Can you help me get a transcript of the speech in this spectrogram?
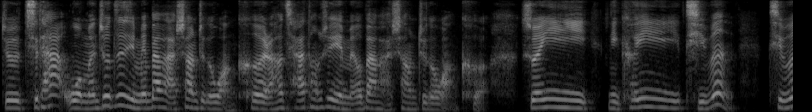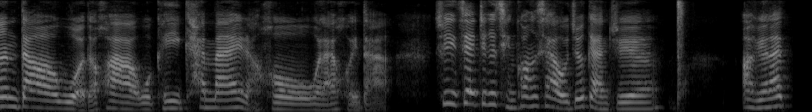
就其他我们就自己没办法上这个网课，然后其他同学也没有办法上这个网课。所以你可以提问，提问到我的话，我可以开麦，然后我来回答。所以在这个情况下，我就感觉啊，原来。”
